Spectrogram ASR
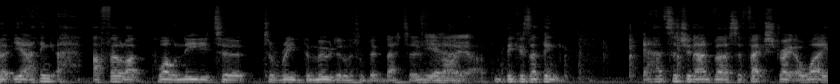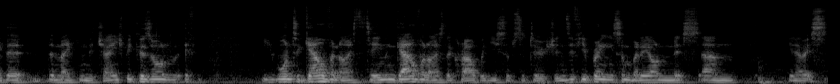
But yeah, I think I felt like Puel needed to, to read the mood a little bit better, Yeah, like, yeah. because I think it had such an adverse effect straight away that they're making the change. Because all if you want to galvanise the team and galvanise the crowd with your substitutions, if you're bringing somebody on and it's um, you know it's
